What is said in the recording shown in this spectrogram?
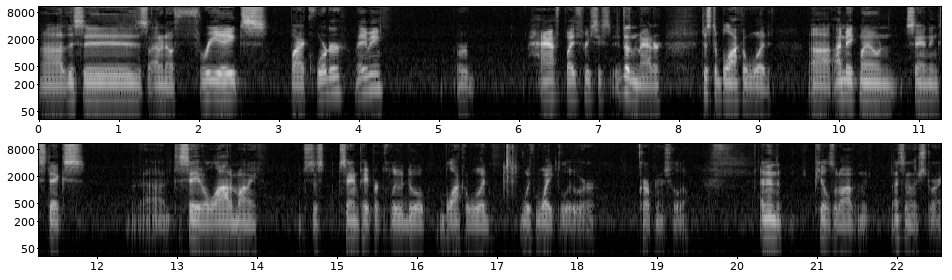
Uh, this is, I don't know, 3 eighths by a quarter, maybe? Or half by 3 sixths. It doesn't matter. Just a block of wood. Uh, I make my own sanding sticks uh, to save a lot of money. It's just sandpaper glued to a block of wood with white glue or carpenter's glue and then the peels it off, and that's another story.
